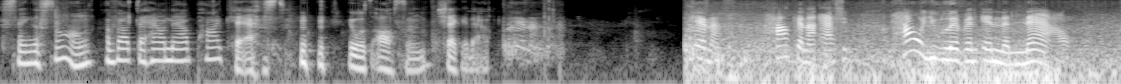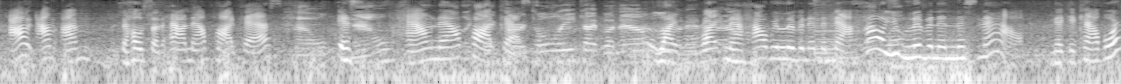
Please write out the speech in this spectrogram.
sang a song about the How Now podcast. it was awesome. Check it out. Kenna, how can I ask you, how are you living in the now? I, I'm, I'm the host of the How Now podcast. How It's now? How Now Like podcast. Eckhart Tolle type of now? Like right the now, how are we living in the now? How are you living in this now? Naked cowboy?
